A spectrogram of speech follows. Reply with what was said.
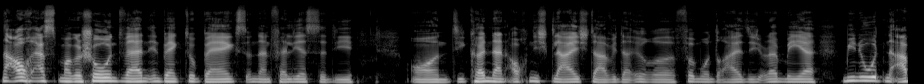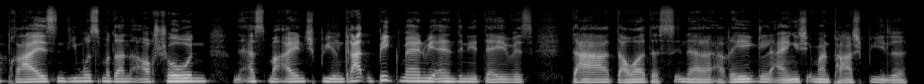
na auch erstmal geschont werden in Back-to-Backs und dann verlierst du die und die können dann auch nicht gleich da wieder ihre 35 oder mehr Minuten abreißen. Die muss man dann auch schon erstmal einspielen. Gerade ein Big Man wie Anthony Davis, da dauert das in der Regel eigentlich immer ein paar Spiele,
